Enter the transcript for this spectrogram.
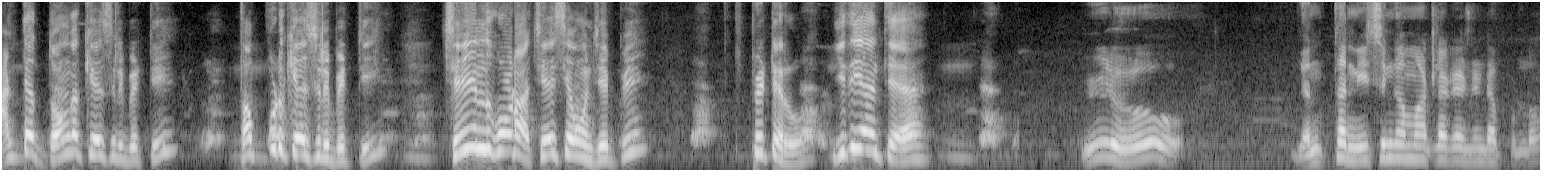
అంటే దొంగ కేసులు పెట్టి తప్పుడు కేసులు పెట్టి చేయింది కూడా చేసామని చెప్పి పెట్టారు. ఇది అంతే. వీడు ఎంత నీచంగా మాట్లాడాడండి అప్పుడులో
